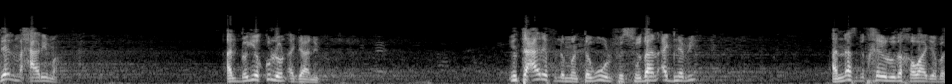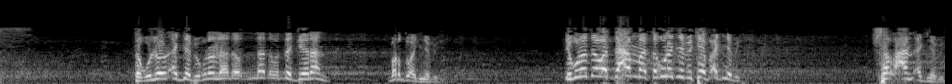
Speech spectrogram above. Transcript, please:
دي المحارمة البقية كلهم أجانب. أنت عارف لما تقول في السودان أجنبي؟ الناس بتخيلوا ده خواجة بس. تقول له أجنبي يقول لا لا ده, ده جيران. برضو أجنبي. يقول ده ود عمة تقول أجنبي كيف أجنبي؟ شرعا أجنبي.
